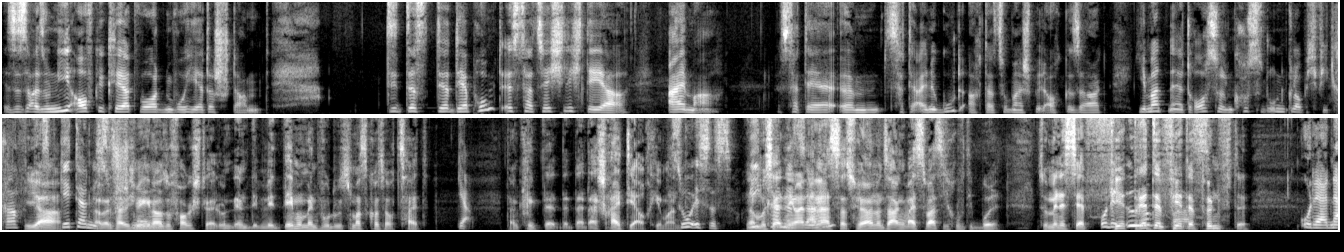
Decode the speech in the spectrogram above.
Es ist also nie aufgeklärt worden, woher das stammt das, der, der Punkt ist tatsächlich der, einmal, das hat, der, ähm, das hat der eine Gutachter zum Beispiel auch gesagt, jemanden erdrosseln kostet unglaublich viel Kraft. Ja, das geht ja nicht aber so das habe ich mir genauso vorgestellt. Und in dem Moment, wo du es machst, kostet auch Zeit. Ja, Dann kriegt der, da, da schreit dir auch jemand. so ist es. Und dann Wie muss ja jemand sein? anders das hören und sagen, weißt du was, ich rufe die Bullen. Zumindest der vier, dritte, vierte, fünfte. Oder eine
